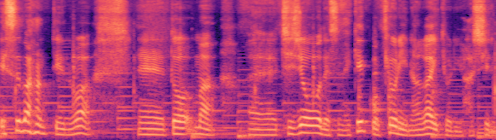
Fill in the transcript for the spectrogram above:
S バンっていうのは、えーと、まあ、えー地上をですね、結構距離、長い距離走る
